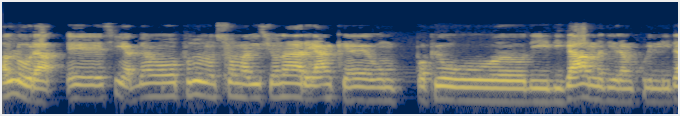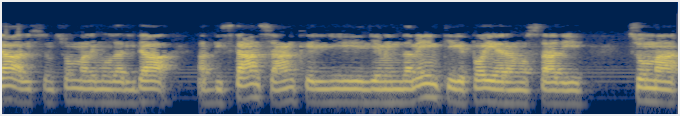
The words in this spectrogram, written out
Allora, eh, sì, abbiamo potuto insomma visionare anche un po' più eh, di, di calma, di tranquillità, visto insomma le modalità a distanza, anche gli, gli emendamenti che poi erano stati insomma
